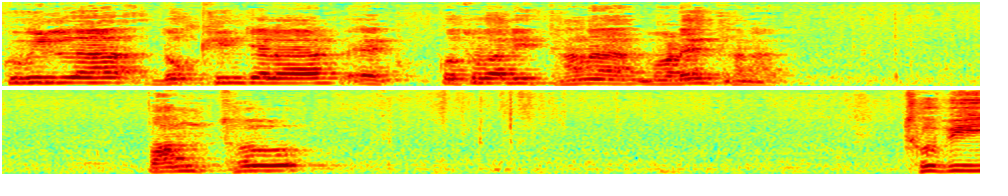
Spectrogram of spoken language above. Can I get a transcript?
কুমিল্লা দক্ষিণ জেলার কোতোয়ালি থানা মডেল থানার পান্থ থুবি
